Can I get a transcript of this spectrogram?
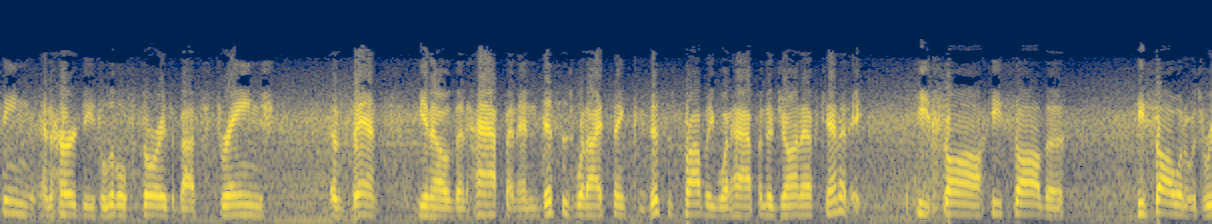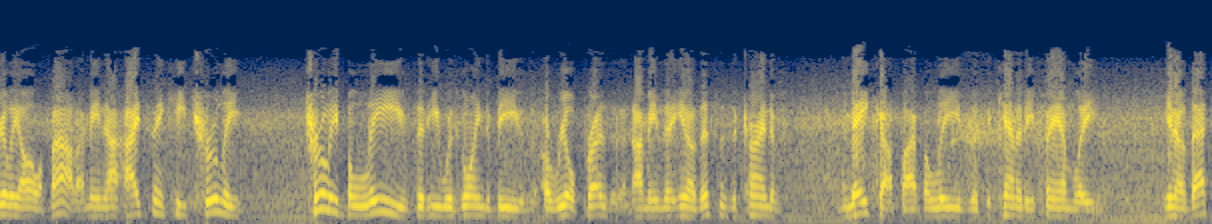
seen and heard these little stories about strange events, you know, that happen. And this is what I think. This is probably what happened to John F. Kennedy. He saw he saw the he saw what it was really all about. I mean, I, I think he truly truly believed that he was going to be a real president. I mean, that you know, this is the kind of makeup I believe that the Kennedy family you know that's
